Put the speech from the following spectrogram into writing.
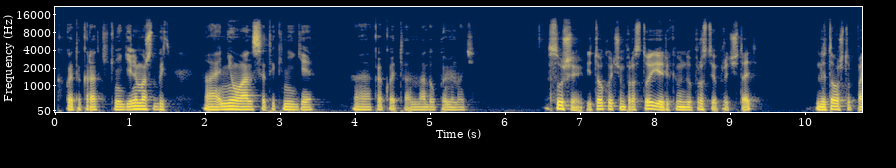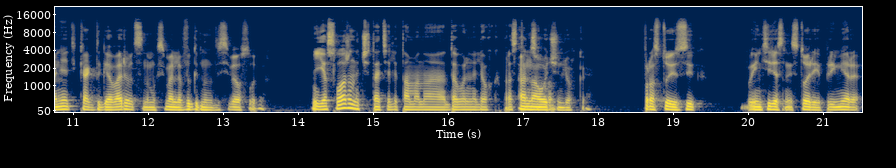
какой-то краткой книги. Или, может быть, а, нюанс этой книги а, какой-то надо упомянуть. Слушай, итог очень простой, я рекомендую просто ее прочитать для того, чтобы понять, как договариваться на максимально выгодных для себя условиях. Ее сложно читать или там она довольно легкая, простая? Она языком? очень легкая. Простой язык, интересные истории, примеры.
